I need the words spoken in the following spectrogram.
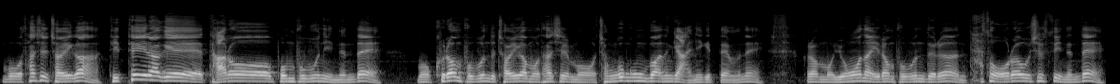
뭐 사실 저희가 디테일하게 다뤄본 부분이 있는데 뭐 그런 부분도 저희가 뭐 사실 뭐 전공 공부하는 게 아니기 때문에 그런 뭐 용어나 이런 부분들은 다소 어려우실 수 있는데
